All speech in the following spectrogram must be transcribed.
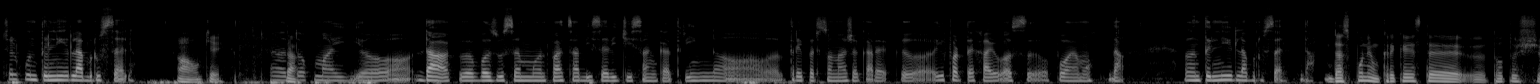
Cel cu întâlniri la Bruxelles. Ah, ok. Da. Tocmai, da, văzusem în fața Bisericii San Catrin trei personaje care, e foarte haios poemul, da. Întâlniri la Bruxelles, da. Dar spunem, cred că este totuși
